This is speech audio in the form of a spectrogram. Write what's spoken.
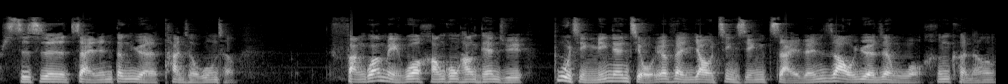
实施载人登月探测工程。反观美国航空航天局，不仅明年九月份要进行载人绕月任务，很可能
